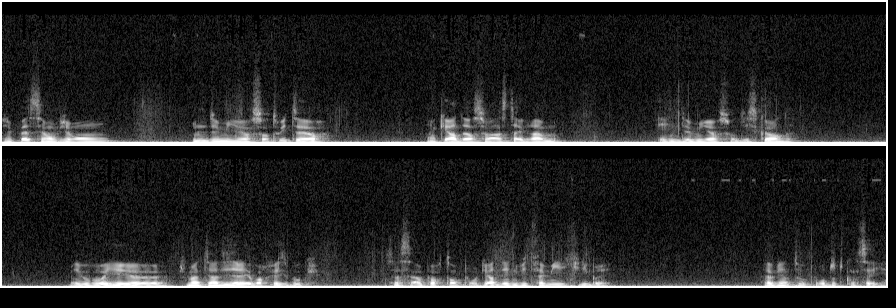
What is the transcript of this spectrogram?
J'ai passé environ une demi-heure sur Twitter, un quart d'heure sur Instagram et une demi-heure sur Discord. Mais vous voyez, euh, je m'interdis d'aller voir Facebook. Ça c'est important pour garder une vie de famille équilibrée. À bientôt pour d'autres conseils.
